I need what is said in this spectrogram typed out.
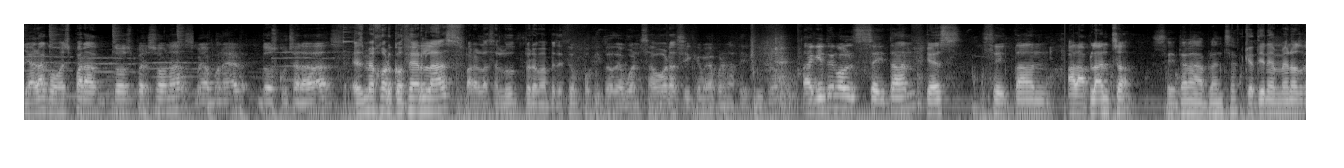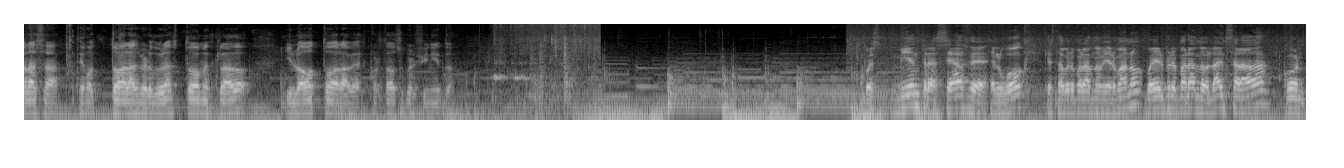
Y ahora como es para dos personas, voy a poner dos cucharadas. Es mejor cocerlas para la salud, pero me apetece un poquito de buen sabor, así que voy a poner aceitito. Aquí tengo el seitán, que es seitán a la plancha, Seitán a la plancha. que tiene menos grasa. Tengo todas las verduras, todo mezclado y lo hago todo a la vez, cortado súper finito. Pues mientras se hace el wok que está preparando mi hermano, voy a ir preparando la ensalada con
